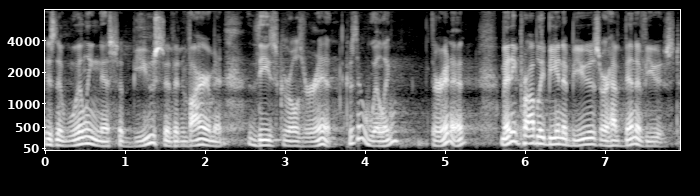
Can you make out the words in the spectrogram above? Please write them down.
is the willingness, abusive environment these girls are in, because they're willing, they're in it. Many probably being abused or have been abused,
